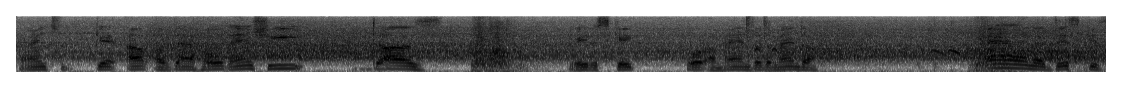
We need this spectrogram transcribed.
Trying to get out of that hold, and she does. Great escape for Amanda Amanda. And a discus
